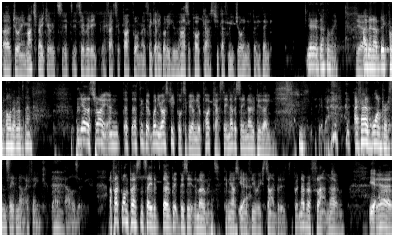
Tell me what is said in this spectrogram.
uh, joining Matchmaker, it's it, it's a really effective platform. I think anybody who has a podcast should definitely join it. Don't you think? Yeah, definitely. Yeah, I've been a big proponent of them. Yeah, that's right. And I think that when you ask people to be on your podcast, they never say no, do they? yeah. I've had one person say no. I think that was it. I've had one person say that they're a bit busy at the moment. Can you ask me in a few weeks' time? But it's, but never a flat no yeah. Yeah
